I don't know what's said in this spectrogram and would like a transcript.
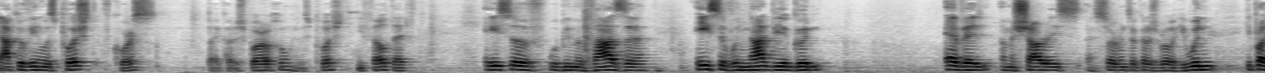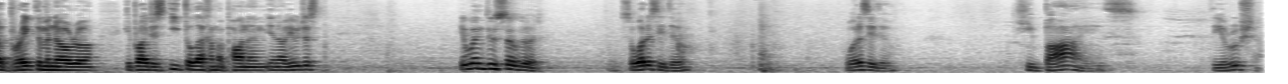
Yaakov Avinu was pushed, of course, by Kadosh Baruch Hu. He was pushed. He felt that Esav would be mevaza. Esav would not be a good Eved, a Mesharis, a servant of Kadosh Baruch Hu. He wouldn't. He'd probably break the menorah. He'd probably just eat the lechem upon him. You know, he would just. He wouldn't do so good. So what does he do? What does he do? He buys the Yerusha.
